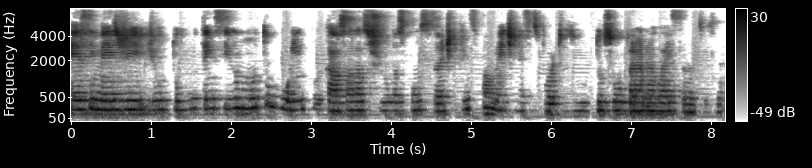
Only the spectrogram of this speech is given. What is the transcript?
esse mês de, de outubro tem sido muito ruim por causa das chuvas constantes, principalmente nesses portos do, do sul, Paranaguá e Santos. Né?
